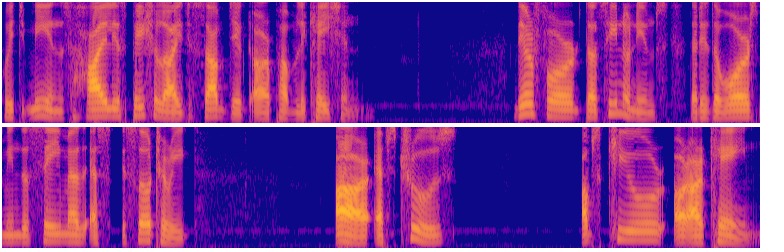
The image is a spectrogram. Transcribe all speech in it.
which means highly specialized subject or publication. Therefore, the synonyms, that is, the words mean the same as esoteric, are abstruse, obscure, or arcane.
